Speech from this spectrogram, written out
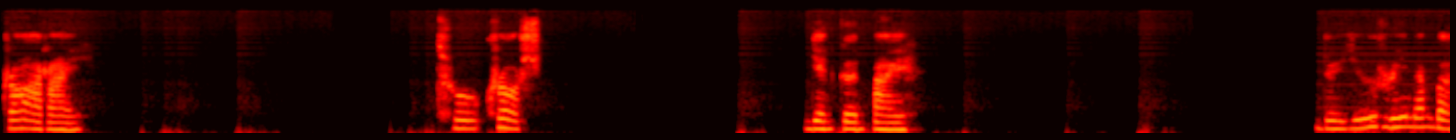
เพราะอะไร Too close เย็นเกินไป Do you remember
